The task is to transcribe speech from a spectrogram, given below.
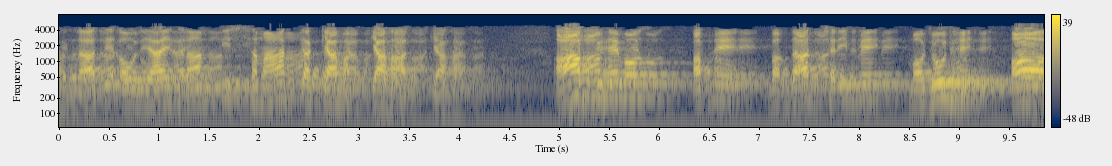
حضرات اولیاء کرام کی سماعت کا کیا کیا حال کیا حال ہے۔ آپ جو ہے اپنے بغداد شریف میں موجود ہیں اور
